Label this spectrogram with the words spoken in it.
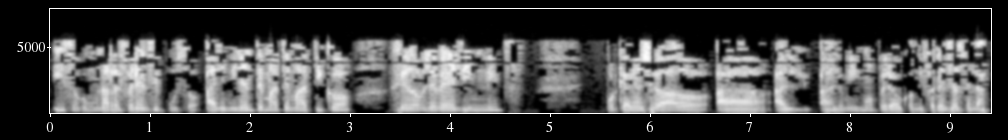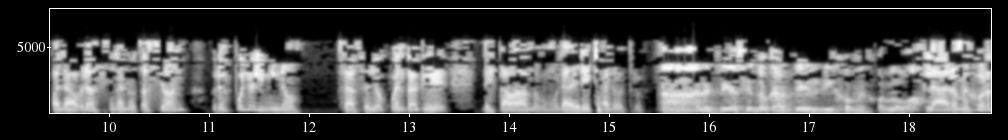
hizo como una referencia y puso al eminente matemático G.W. Leibniz, porque habían llegado a, lo mismo, pero con diferencias en las palabras y en la notación, pero después lo eliminó. O sea, se dio cuenta que le estaba dando como la derecha al otro. Ah, le estoy haciendo cartel, dijo, mejor lo bajo. Claro, mejor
